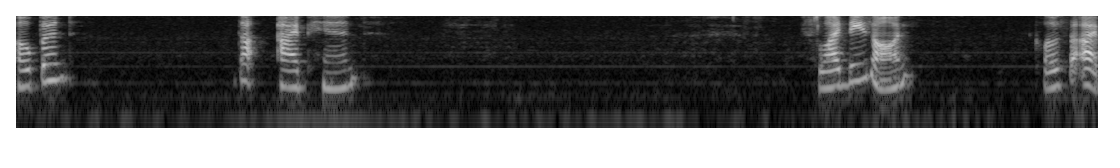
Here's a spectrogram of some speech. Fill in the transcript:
Open the eye pin. Slide these on. Close the eye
